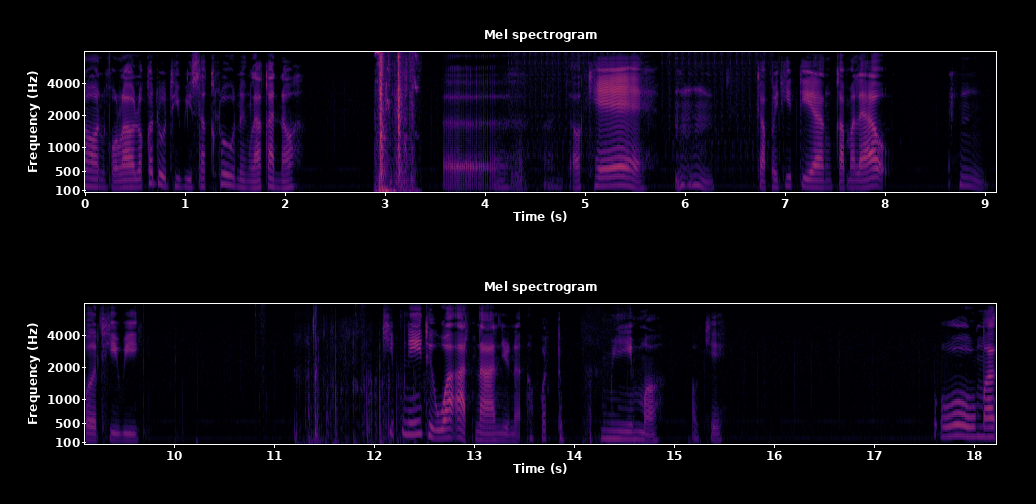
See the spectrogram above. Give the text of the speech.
นอนของเราแล้วก็ดูทีวีสักครู่หนึ่งแล้วกันเนาะ เออโอเค กลับไปที่เตียงกลับมาแล้ว เปิดทีวี คลิปนี้ถือว่าอัดนานอยู่นะ What the มีมเหรอ โอเค โอ้ my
